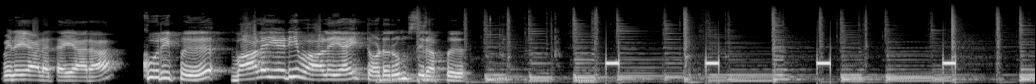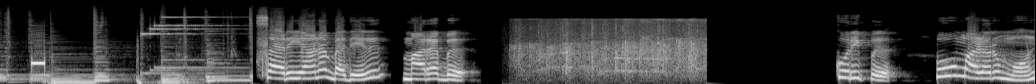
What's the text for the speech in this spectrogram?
விளையாட தயாரா? குறிப்பு வாழையடி வாழையாய் தொடரும் சிறப்பு. சரியான பதில் மரபு. குறிப்பு பூ மலரும் முன்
